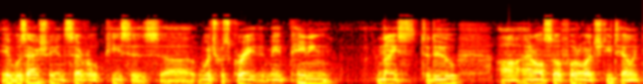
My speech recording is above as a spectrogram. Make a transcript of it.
it was actually in several pieces, uh, which was great. It made painting nice to do uh, and also photo etch detailing.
